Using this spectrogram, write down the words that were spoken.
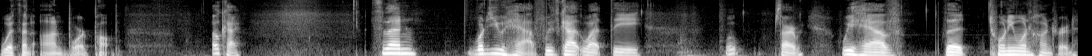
with an onboard pump. Okay. So then what do you have? We've got what? The. Whoop, sorry. We have the 2100,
